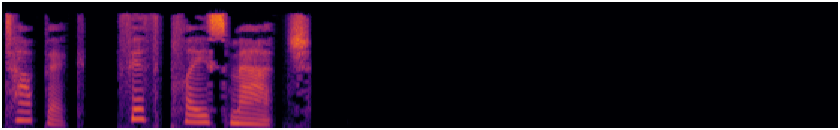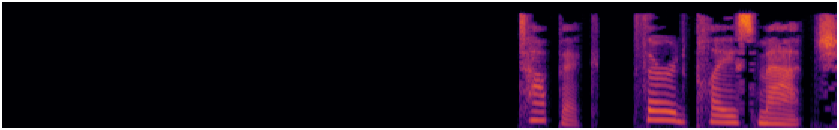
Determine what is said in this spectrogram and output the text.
Topic: Fifth place match. Topic: Third place match.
